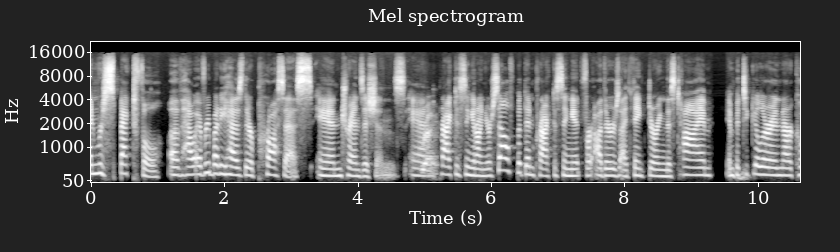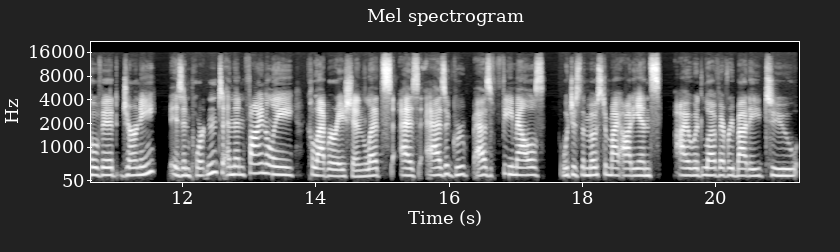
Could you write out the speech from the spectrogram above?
and respectful of how everybody has their process and transitions and right. practicing it on yourself, but then practicing it for others. I think during this time, in particular in our COVID journey, is important. And then finally, collaboration. Let's as as a group, as females, which is the most of my audience, I would love everybody to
